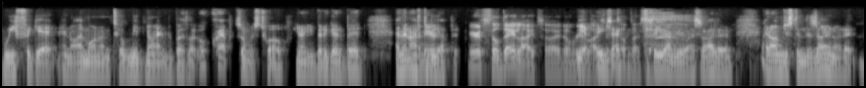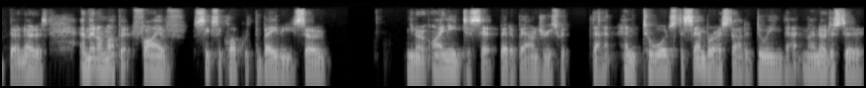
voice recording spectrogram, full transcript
we forget and I'm on until midnight and we're both like, oh crap, it's almost 12. You know, you better go to bed. And then I have and to be up at here it's still daylight, so I don't realize yeah, exactly. so you don't realize it either. And I'm just in the zone, I don't don't notice. And then I'm up at five, six o'clock with the baby. So, you know, I need to set better boundaries with that. And towards December, I started doing that. And I noticed a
